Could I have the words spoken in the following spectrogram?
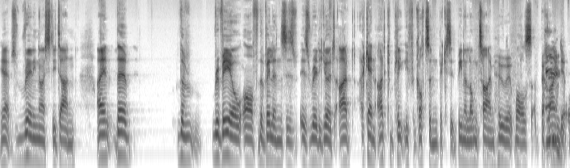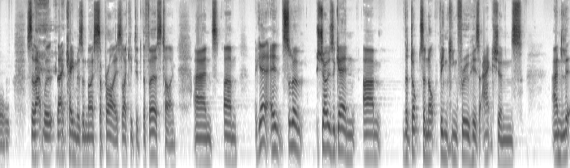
Yeah, it's really nicely done. I the the reveal of the villains is is really good. I again, I'd completely forgotten because it'd been a long time who it was behind it all. So that was that came as a nice surprise, like it did the first time. And um, again, it sort of shows again um, the Doctor not thinking through his actions, and li-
